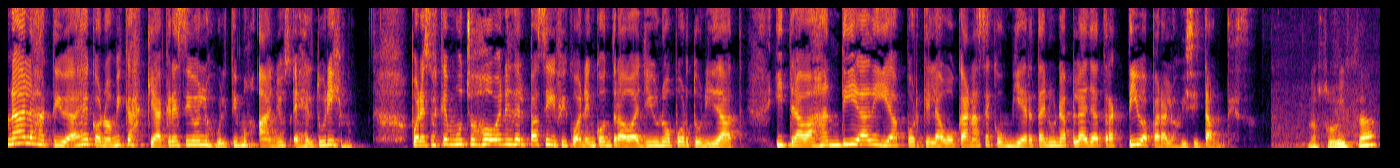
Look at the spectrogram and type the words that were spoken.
Una de las actividades económicas que ha crecido en los últimos años es el turismo. Por eso es que muchos jóvenes del Pacífico han encontrado allí una oportunidad y trabajan día a día porque la Bocana se convierta en una playa atractiva para los visitantes. Los turistas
